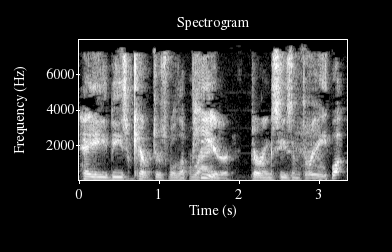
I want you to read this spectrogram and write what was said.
hey these characters will appear during season three. Well,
